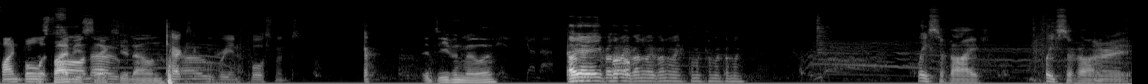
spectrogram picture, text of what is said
find It's bullets. 5v6, no. you're down. Tactical oh. No. reinforcements. It's even melee. Oh yeah, yeah, run away, run away, run away. Come on, come on, come on. Please survive. Please survive. Alright.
